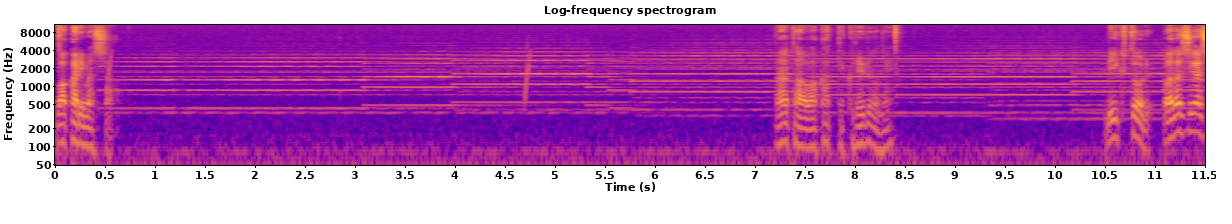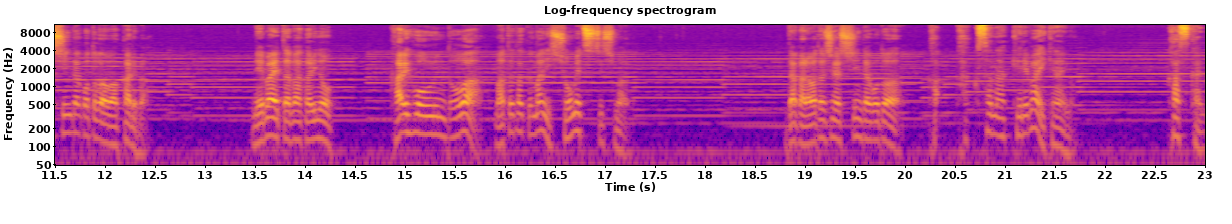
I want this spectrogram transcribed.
わかりました。あなたは分かってくれるのね。ビクトール、私が死んだことが分かれば、芽生えたばかりの解放運動は瞬く間に消滅してしまう。だから私が死んだことは隠さなければいけないの。かすかに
